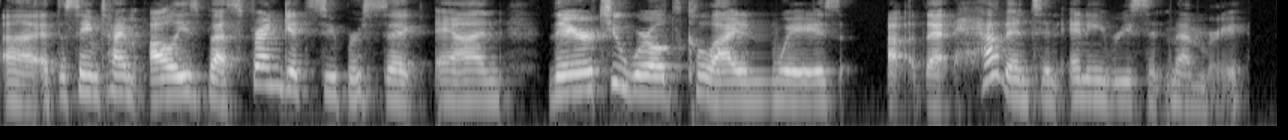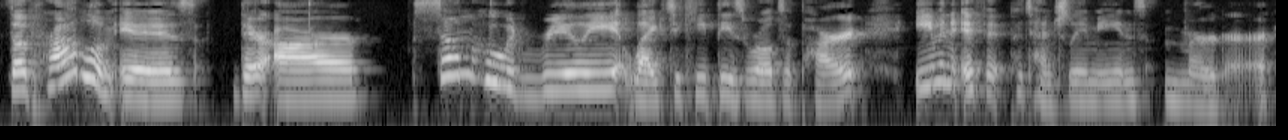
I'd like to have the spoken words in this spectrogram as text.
uh, at the same time, Oli's best friend gets super sick, and their two worlds collide in ways uh, that haven't in any recent memory. The problem is there are some who would really like to keep these worlds apart, even if it potentially means murder.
